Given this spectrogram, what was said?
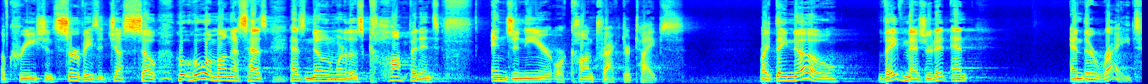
of creation, surveys it just so. Who, who among us has, has known one of those confident engineer or contractor types? Right? They know they've measured it and, and they're right.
